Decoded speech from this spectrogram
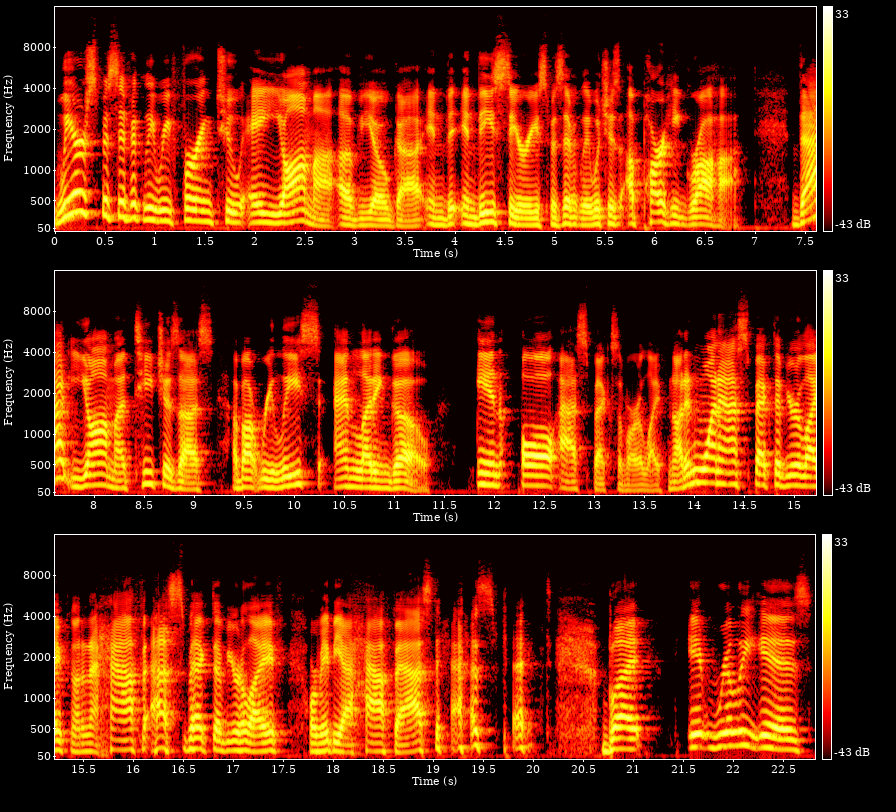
we are specifically referring to a yama of yoga in, the, in these series specifically, which is aparigraha. That yama teaches us about release and letting go in all aspects of our life. Not in one aspect of your life, not in a half aspect of your life, or maybe a half assed aspect, but it really is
